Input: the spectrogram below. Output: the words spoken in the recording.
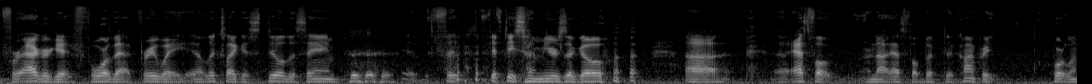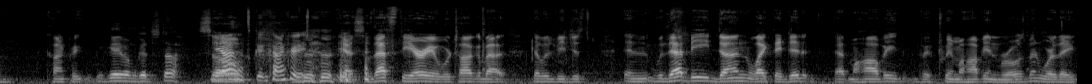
for aggregate for that freeway, and it looks like it's still the same fifty-some years ago. Uh, asphalt, or not asphalt, but uh, concrete, Portland concrete. You gave them good stuff. So Yeah, it's good concrete. yeah, so that's the area we're talking about. That would be just, and would that be done like they did at Mojave, between Mojave and Rosamond, where they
